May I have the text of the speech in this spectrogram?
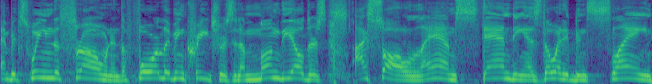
And between the throne and the four living creatures and among the elders, I saw a lamb standing as though it had been slain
